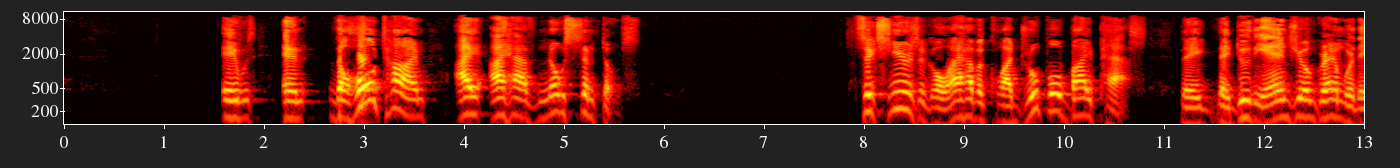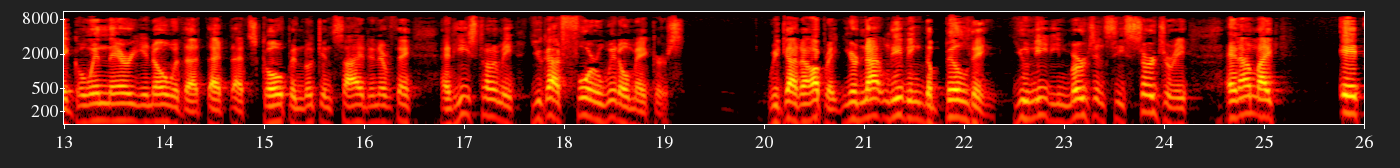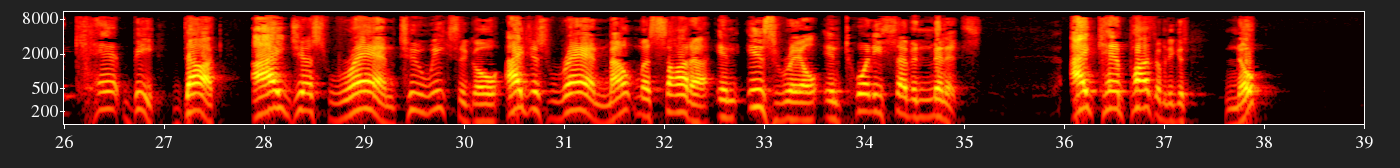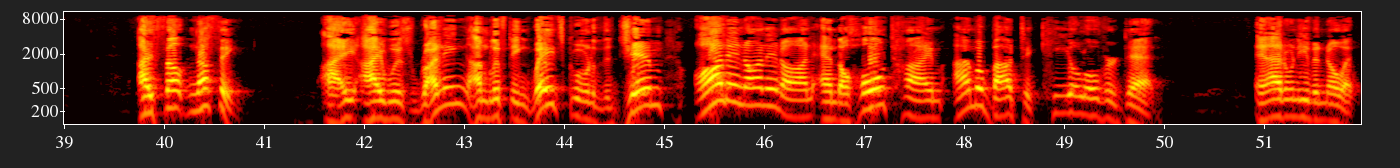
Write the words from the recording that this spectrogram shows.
It was, and the whole time, I, I have no symptoms. Six years ago, I have a quadruple bypass. They, they do the angiogram where they go in there, you know, with that, that, that scope and look inside and everything. And he's telling me, You got four widowmakers. We got to operate. You're not leaving the building. You need emergency surgery. And I'm like, it can't be. Doc, I just ran two weeks ago. I just ran Mount Masada in Israel in 27 minutes. I can't possibly. He goes, Nope. I felt nothing. I, I was running, I'm lifting weights, going to the gym, on and on and on, and the whole time I'm about to keel over dead. And I don't even know it.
